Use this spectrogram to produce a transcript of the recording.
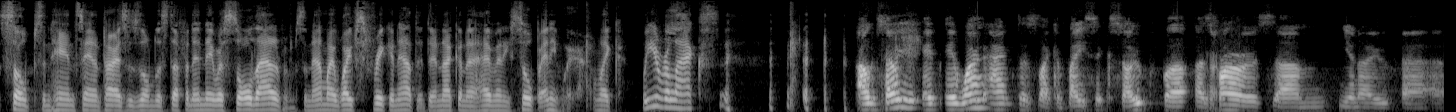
soaps and hand sanitizers and all this stuff, and then they were sold out of them. So now my wife's freaking out that they're not going to have any soap anywhere. I'm like, will you relax? I'll tell you, it, it won't act as like a basic soap, but as Right. far as um, you know, uh,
